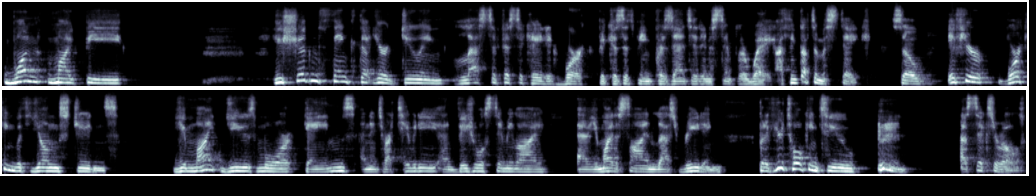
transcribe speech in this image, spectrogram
one might be you shouldn't think that you're doing less sophisticated work because it's being presented in a simpler way. I think that's a mistake. So if you're working with young students, you might use more games and interactivity and visual stimuli. and you might assign less reading. But if you're talking to a six year old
